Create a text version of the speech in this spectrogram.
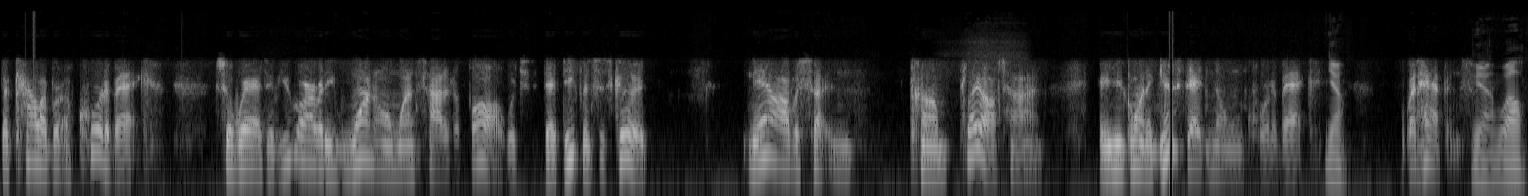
the caliber of quarterback. So whereas if you already won on one side of the ball, which their defense is good, now all of a sudden come playoff time, and you're going against that known quarterback. Yeah. What happens? Yeah. Well,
